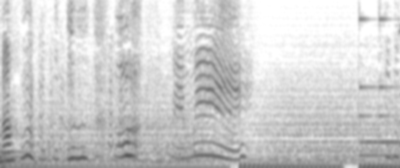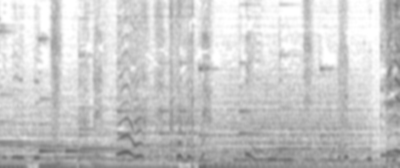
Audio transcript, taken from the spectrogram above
Nah. Mimi. Ini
